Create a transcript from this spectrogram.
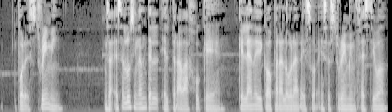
por streaming. O sea, es alucinante el, trabajo que, que le han dedicado para lograr eso, ese streaming festival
